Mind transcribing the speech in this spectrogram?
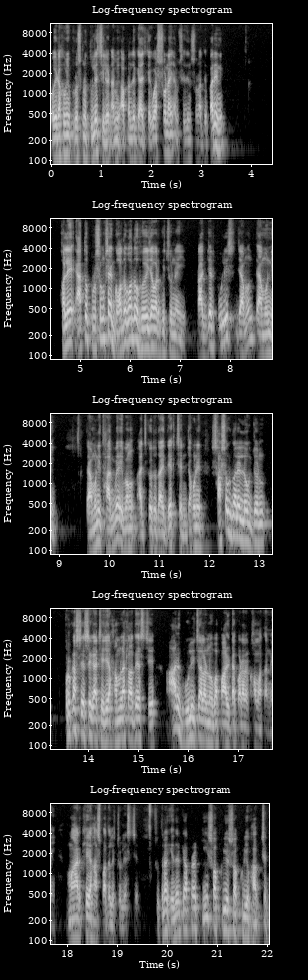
ওই রকমই প্রশ্ন তুলেছিলেন। আমি আপনাদেরকে আজকে একবার শোনাই, আমি সেদিন শোনাতে পারিনি। ফলে এত প্রশংসায় গদগদ হয়ে যাওয়ার কিছু নেই। রাজ্যের পুলিশ যেমন তেমনই তেমনই থাকবে এবং আজকেও তো তাই দেখছেন, যখনই শাসক দলের লোকজন প্রকাশ্যে এসে গেছে যে হামলা চালাতে এসছে, আর গুলি চালানো বা পাল্টা করার ক্ষমতা নেই, মার খেয়ে হাসপাতালে চলে এসছে। সুতরাং এদেরকে আপনারা কি সক্রিয় সক্রিয় ভাবছেন?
